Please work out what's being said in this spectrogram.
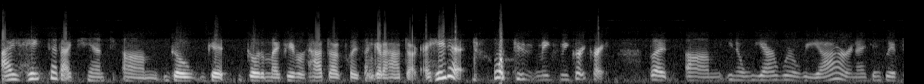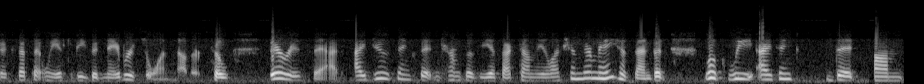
I hate that I can't um, go get go to my favorite hot dog place and get a hot dog. I hate it. like it makes me cray cray. But um, you know, we are where we are, and I think we have to accept that. and We have to be good neighbors to one another. So there is that. I do think that in terms of the effect on the election, there may have been. But look, we I think that um,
